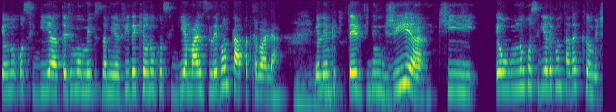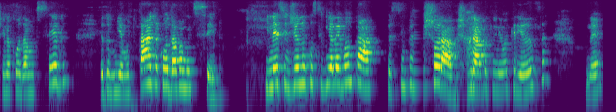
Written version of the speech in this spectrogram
eu não conseguia, teve momentos da minha vida que eu não conseguia mais levantar para trabalhar. Uhum. Eu lembro que teve um dia que eu não conseguia levantar da cama, eu tinha que acordar muito cedo, eu dormia muito tarde, acordava muito cedo. E nesse dia eu não conseguia levantar. Eu simplesmente chorava, chorava que nem uma criança, né?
